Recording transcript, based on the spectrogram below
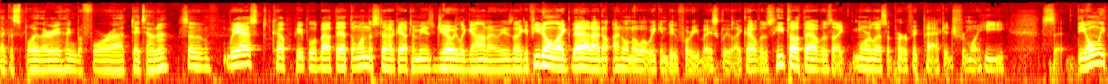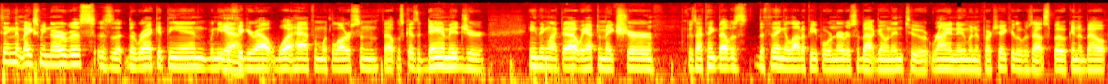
like the spoiler or anything before uh, Daytona? So we asked a couple people about that. The one that stuck out to me is Joey Logano. He's like, if you don't like that, I don't, I don't know what we can do for you. Basically, like that was he thought that was like more or less a perfect package from what he said. The only thing that makes me nervous is the, the wreck at the end. We need Yeah. to figure out what happened with Larson. If that was because of damage or anything like that, we have to make sure. Because I think that was the thing a lot of people were nervous about going into. Ryan Newman, in particular, was outspoken about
